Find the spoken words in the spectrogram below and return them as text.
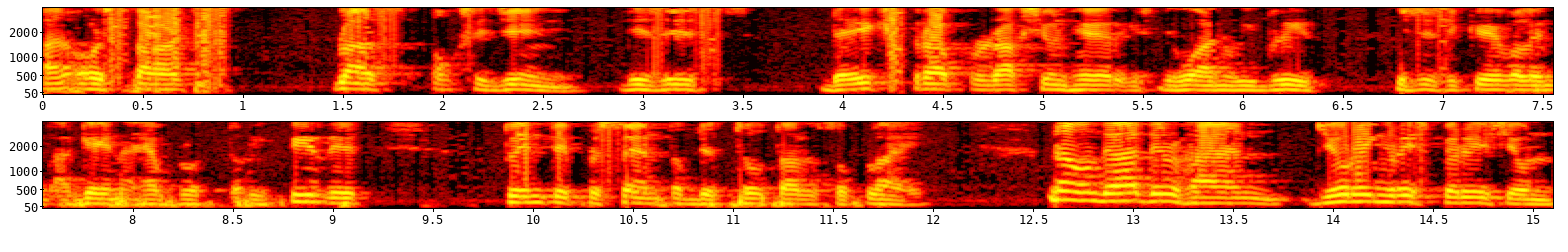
uh, or starch plus oxygen. This is the extra production here is the one we breathe, which is equivalent, again, I have to repeat it, 20% of the total supply. Now, on the other hand, during respiration,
